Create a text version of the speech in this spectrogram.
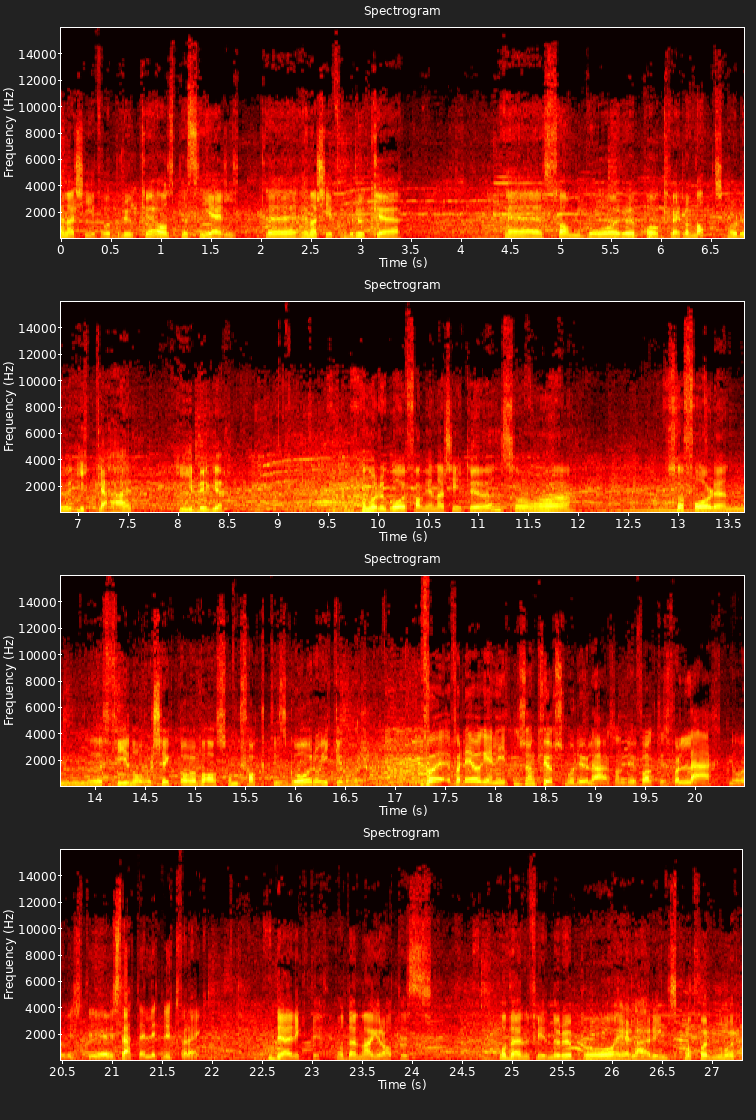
energiforbruket, og spesielt eh, energiforbruket eh, som går på kveld og natt når du ikke er i bygget. Og når du går Fang energityven, så, så får du en fin oversikt over hva som faktisk går og ikke går. For, for det er òg en liten sånn kursmodul her, sånn at du faktisk får lært noe hvis, de, hvis dette er litt nytt for deg. Det er riktig, og den er gratis. Og den finner du på e-læringsplattformen vår.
